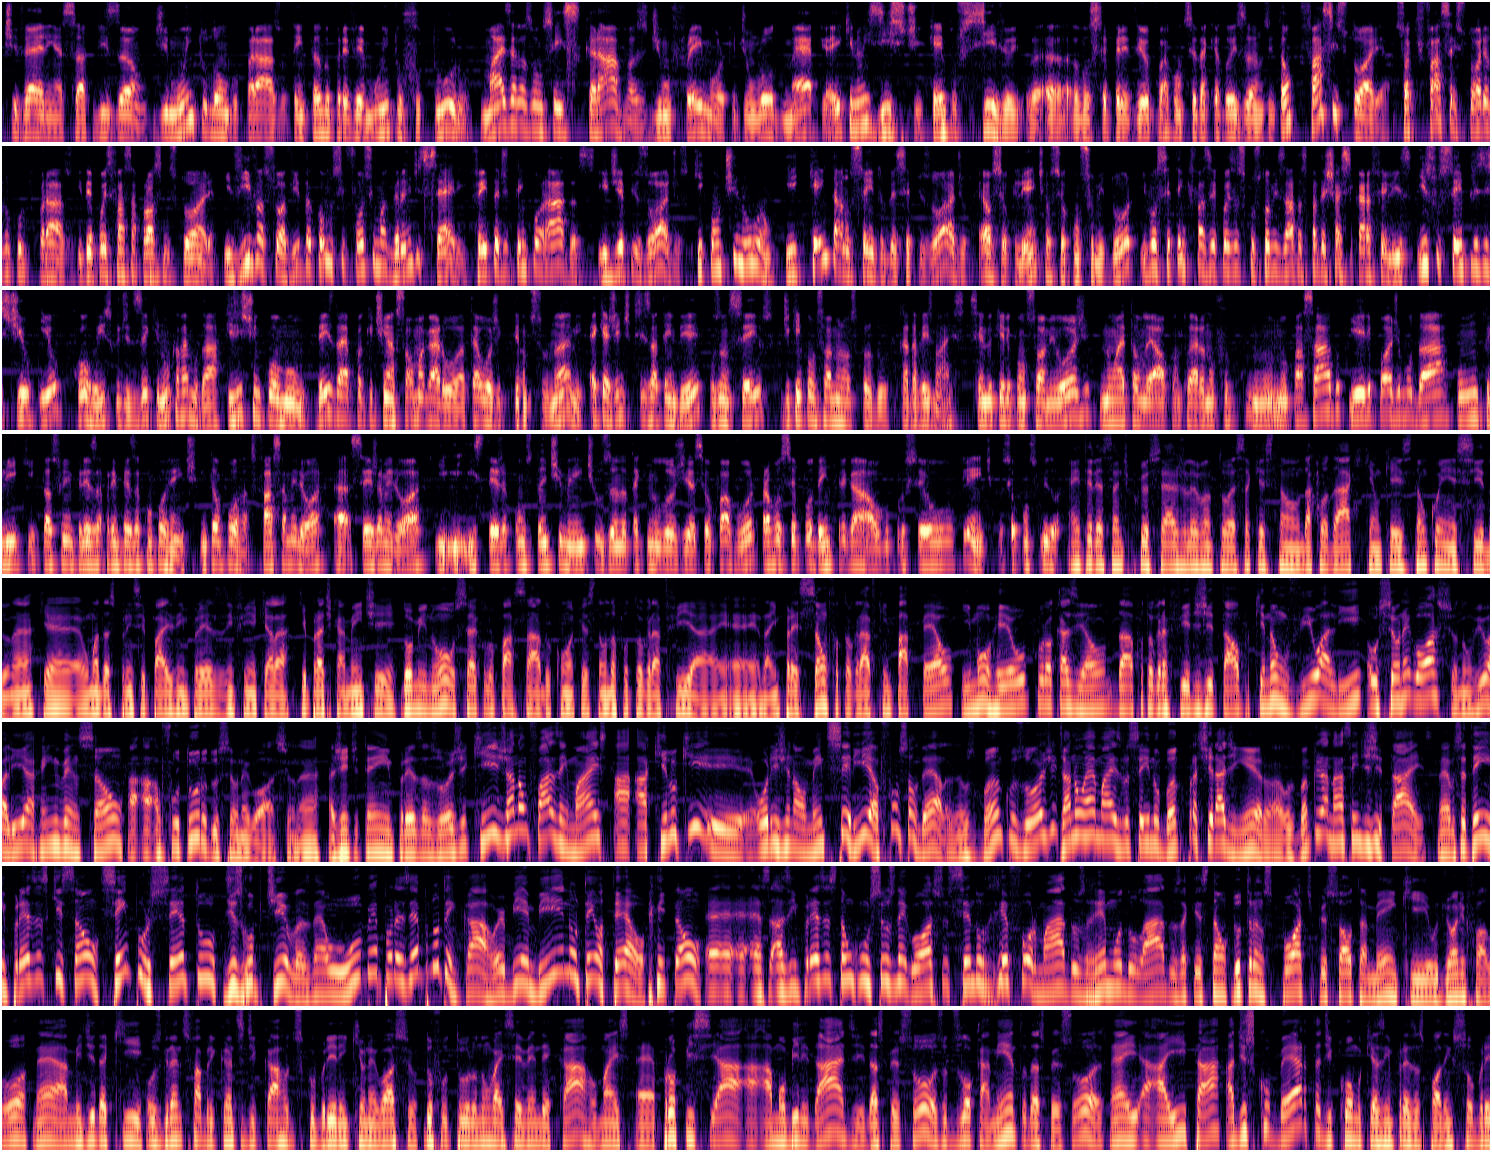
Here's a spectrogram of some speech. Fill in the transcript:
tiverem essa visão de muito longo prazo, tentando prever muito o futuro, mais elas vão ser escravas de um framework, de um roadmap aí que não existe, que é impossível uh, você prever o que vai acontecer daqui a dois anos. Então, faça história, só que faça a história no curto prazo e depois faça a próxima história e viva a sua vida como se fosse uma grande série feita de temporadas e de episódios que continuam. E quem está no centro desse episódio é o seu cliente, é o seu consumidor e você tem que fazer coisas customizadas para deixar esse cara feliz. Isso sempre existiu e eu corro o risco de dizer que nunca vai mudar. O que existe em comum, desde a época que tinha só uma garoa até hoje que tem um tsunami, é que a gente precisa atender os anseios de quem consome o nosso produto, cada vez mais. Sendo que ele consome hoje, não é tão leal quanto era no, no, no passado e ele pode mudar com um clique da sua empresa para empresa concorrente. Então, porra, faça melhor, uh, seja melhor e, e, esteja constantemente usando a tecnologia a seu favor para você poder entregar algo para o seu cliente, para o seu consumidor. É interessante porque o Sérgio levantou essa questão da Kodak, que é um case tão conhecido, né? Que é uma das principais empresas, enfim, aquela que praticamente dominou o século passado com a questão da fotografia, é, é da impressão fotográfica em papel e morreu por ocasião da fotografia digital, porque não viu ali o seu negócio, não viu ali a reinvenção, o futuro do seu negócio, né? A gente tem empresas hoje que já não fazem mais a, aquilo que originalmente seria a função delas. Né? Os bancos hoje já não é mais você ir no banco para tirar dinheiro, os bancos já nascem digitais, né? Você tem empresas que são 100% disruptivas, né? O Uber, por exemplo, não tem carro, o Airbnb não tem hotel. Então, é, é, as empresas estão com seus negócios sendo reformados, remodulados, a questão do transporte pessoal também, que o Johnny falou, né? À medida que os grandes fabricantes de carro descobrirem que o negócio do futuro não vai ser vender carro, mas é, propiciar a, a, mobilidade das pessoas, o deslocamento das pessoas, né? E aí tá a descoberta de como que as empresas podem sobreviver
